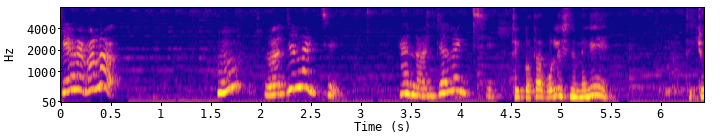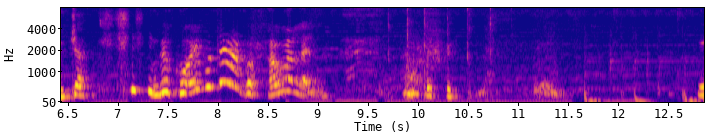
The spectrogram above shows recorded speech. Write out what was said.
কে হয় বলো? হুম লজ্জা লাগছে? হ্যাঁ লজ্জা লাগছে। তুই কথা বলিস না নাকি? তুই চুপচাপ। মুখে খই ফুটে আর কথা বলেন কে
